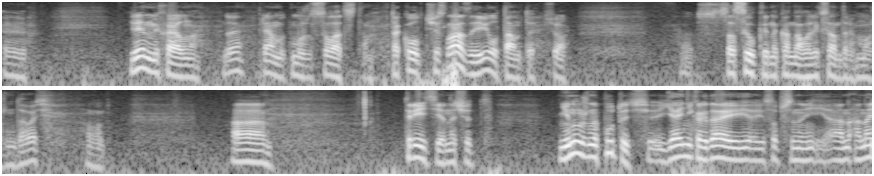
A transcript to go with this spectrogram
э, Елена Михайловна, да, прям вот можно ссылаться там. Такого числа заявил там-то, все. Со ссылкой на канал Александра можно давать. Вот. А, третье, значит, не нужно путать. Я никогда, и, собственно, она,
